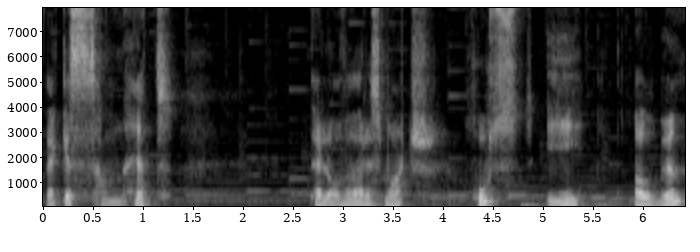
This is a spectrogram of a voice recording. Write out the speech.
Det er ikke sannhet. Det er lov å være smart. Host i albuen.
